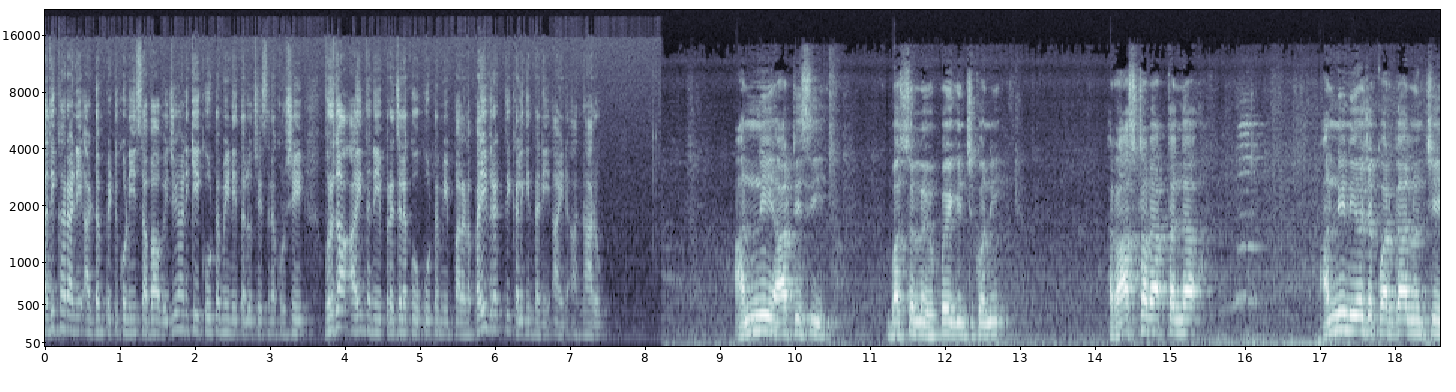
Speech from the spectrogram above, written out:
అధికారాన్ని అడ్డం పెట్టుకుని సభ విజయానికి కూటమి నేతలు చేసిన కృషి వృధా అయిందని ప్రజలకు కూటమి పాలనపై విరక్తి కలిగిందని ఆయన అన్నారు. అన్ని ఆర్టీసీ బస్సులను ఉపయోగించుకొని రాష్ట్ర వ్యాప్తంగా అన్ని నియోజకవర్గాల నుంచి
